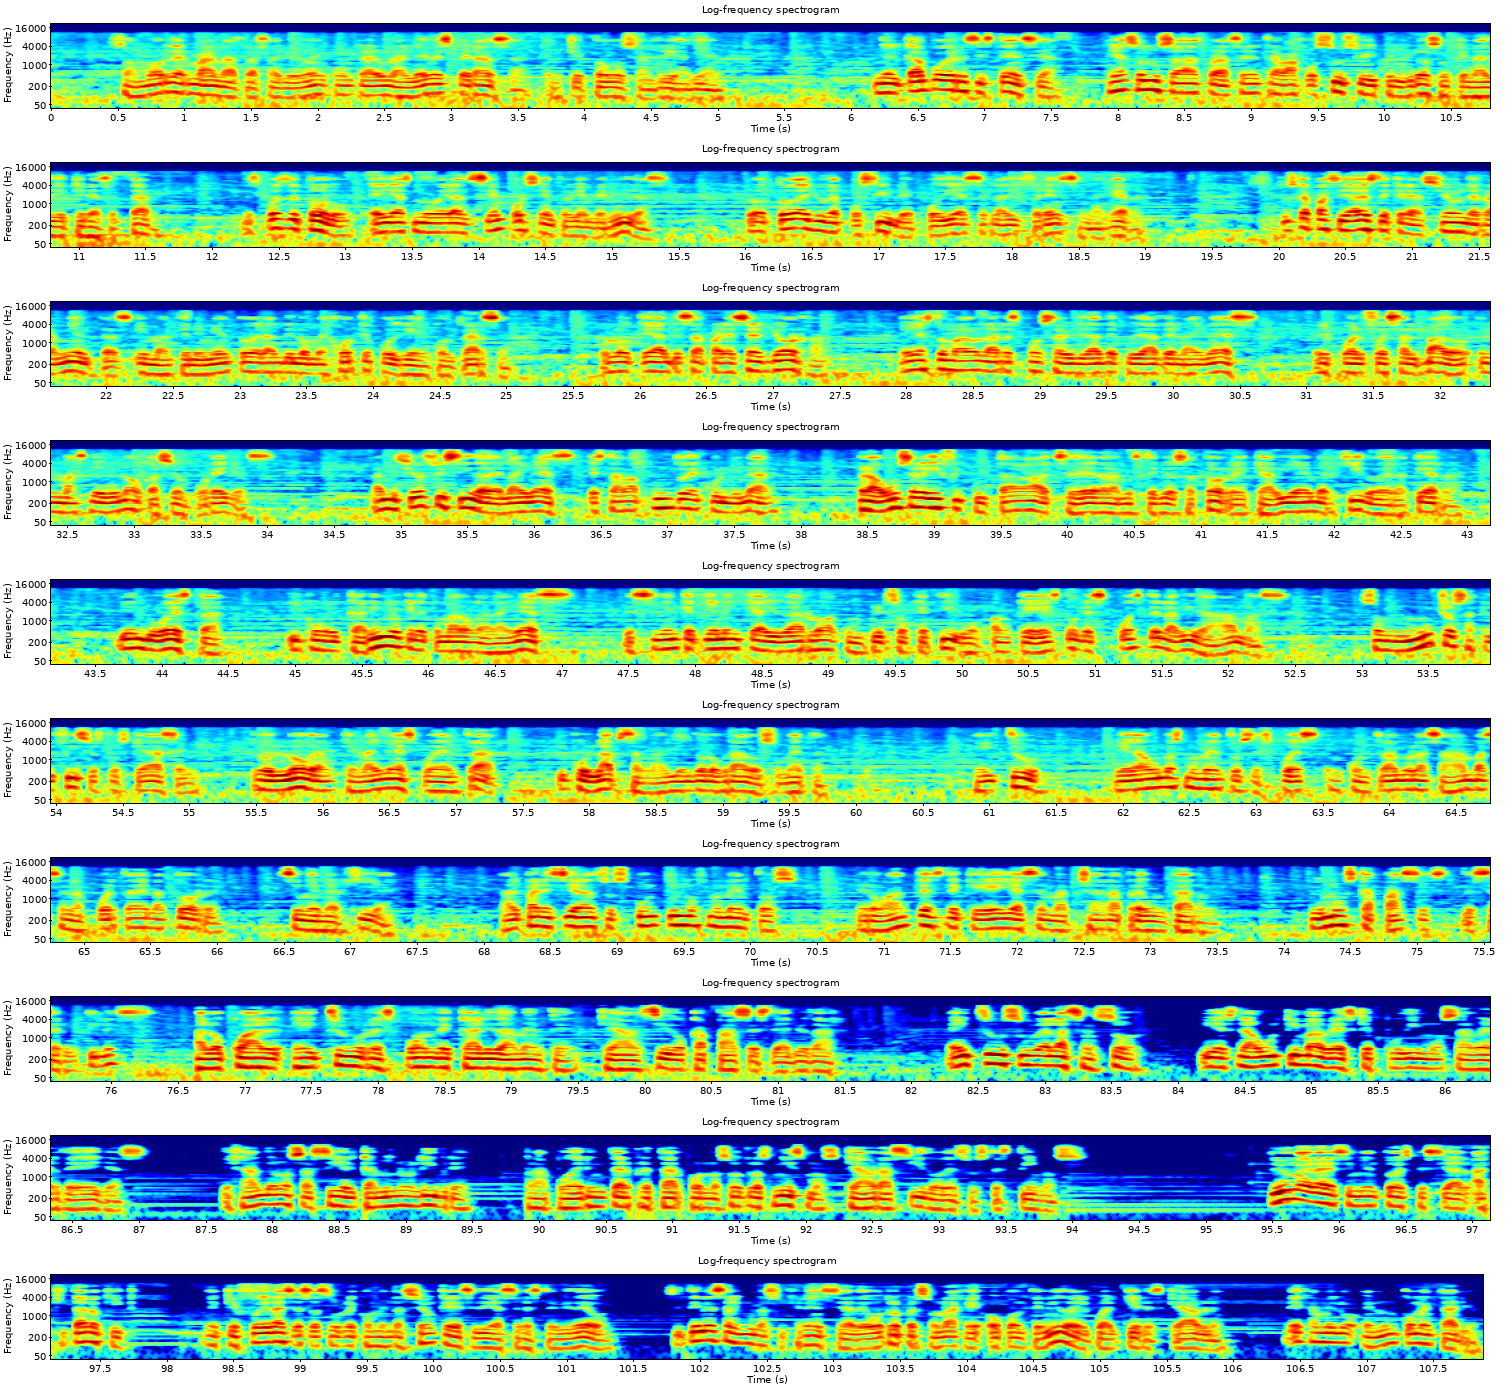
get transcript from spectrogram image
su amor de hermanas las ayudó a encontrar una leve esperanza en que todo saldría bien. En el campo de resistencia, ellas son usadas para hacer el trabajo sucio y peligroso que nadie quiere aceptar. Después de todo, ellas no eran 100% bienvenidas, pero toda ayuda posible podía hacer la diferencia en la guerra. Sus capacidades de creación de herramientas y mantenimiento eran de lo mejor que podría encontrarse, por lo que al desaparecer Yorja, ellas tomaron la responsabilidad de cuidar de Nines, el cual fue salvado en más de una ocasión por ellas. La misión suicida de Nines estaba a punto de culminar, pero aún se le dificultaba acceder a la misteriosa torre que había emergido de la Tierra. Viendo esta, y con el cariño que le tomaron a Nines, deciden que tienen que ayudarlo a cumplir su objetivo, aunque esto les cueste la vida a ambas. Son muchos sacrificios los que hacen, pero logran que Nines pueda entrar y colapsan habiendo logrado su meta. Hey tú, llega unos momentos después encontrándolas a ambas en la puerta de la torre, sin energía. Tal parecieran sus últimos momentos, pero antes de que ella se marchara preguntaron, ¿fuimos capaces de ser útiles? a lo cual A2 responde cálidamente que han sido capaces de ayudar. A2 sube al ascensor y es la última vez que pudimos saber de ellas, dejándonos así el camino libre para poder interpretar por nosotros mismos qué habrá sido de sus destinos. Doy un agradecimiento especial a Kitaro Kik, ya que fue gracias a su recomendación que decidí hacer este video. Si tienes alguna sugerencia de otro personaje o contenido del cual quieres que hable, déjamelo en un comentario.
